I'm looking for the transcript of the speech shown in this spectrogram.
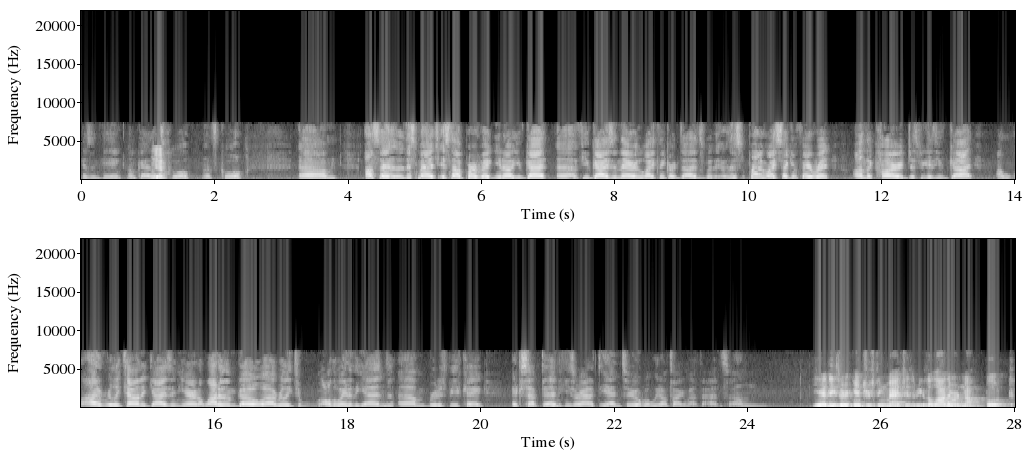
isn't he? Okay, that's yeah. cool. That's cool. Um, I'll say this match it's not perfect. You know, you've got uh, a few guys in there who I think are duds, but this is probably my second favorite on the card, just because you've got a lot of really talented guys in here, and a lot of them go uh, really to all the way to the end. Um, Brutus Beefcake accepted; he's around at the end too, but we don't talk about that. So. Yeah, these are interesting matches because a lot of them are not booked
